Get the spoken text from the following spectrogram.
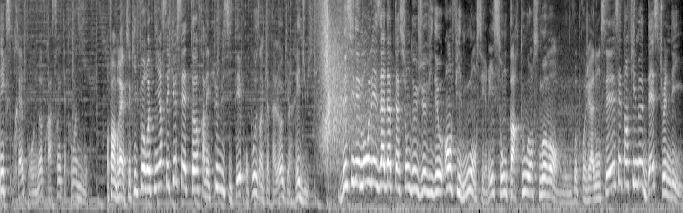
exprès pour une offre à 5,99€. Enfin bref, ce qu'il faut retenir, c'est que cette offre avec publicité propose un catalogue réduit. Décidément, les adaptations de jeux vidéo en film ou en série sont partout en ce moment. Le nouveau projet annoncé, c'est un film Death Stranding.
